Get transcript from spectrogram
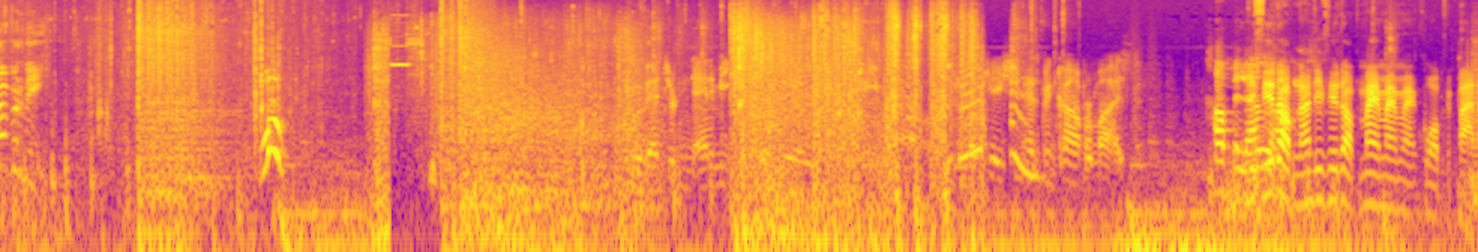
cover me โอ้ You have entered an enemy control area. Leave now. Your location has been compromised. เข้าไปแล้ ดี ว ฟิว เห ด ร ร อ อปนะดีฟิวดรอปไม่ไม่ไม่กลัวไปปาด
